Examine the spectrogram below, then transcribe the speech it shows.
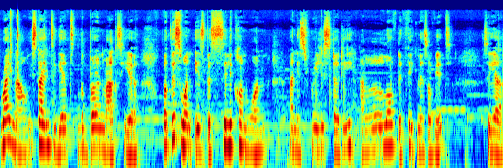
right now it's starting to get the burn marks here. But this one is the silicone one and it's really sturdy. I love the thickness of it. So yeah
